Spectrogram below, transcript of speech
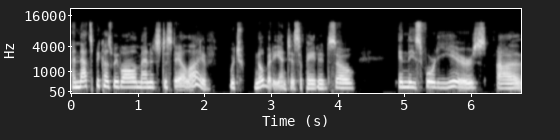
And that's because we've all managed to stay alive, which nobody anticipated. So, in these 40 years, uh,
